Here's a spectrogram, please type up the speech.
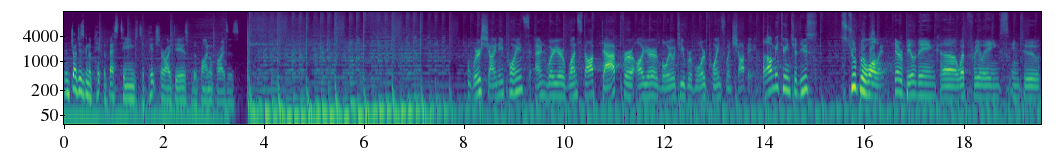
And the judges are going to pick the best teams to pitch their ideas for the final prizes. We're Shiny Points, and we're your one-stop dApp for all your loyalty reward points when shopping. Allow me to introduce Strooper Wallet. We're building uh, Web3 links into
